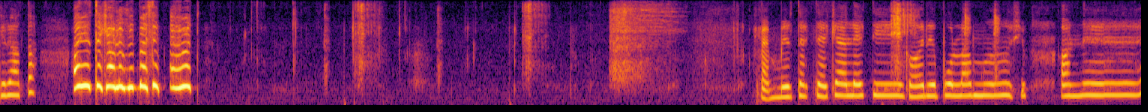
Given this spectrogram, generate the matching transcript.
Geri atla. Hayır tekerlek gitmesin. Evet. Ben bir tek tekerlekli garip olamışım. Anne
